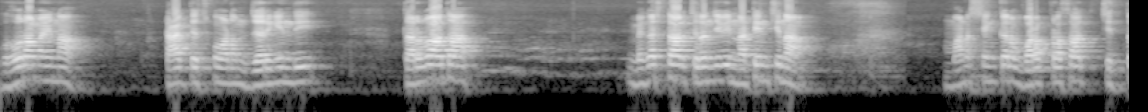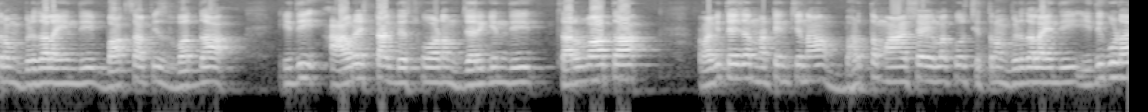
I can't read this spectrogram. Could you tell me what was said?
ఘోరమైన టాక్ తెచ్చుకోవడం జరిగింది. తర్వాత మెగాస్టార్ చిరంజీవి నటించిన మనశంకర వరప్రసాద్ చిత్రం విడుదలైంది. బాక్సాఫీస్ వద్ద ఇది యావరేజ్ టాక్ తెచ్చుకోవడం జరిగింది. తర్వాత రవితేజ నటించిన భర్త మహాశయులకు చిత్రం విడుదలైంది. ఇది కూడా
